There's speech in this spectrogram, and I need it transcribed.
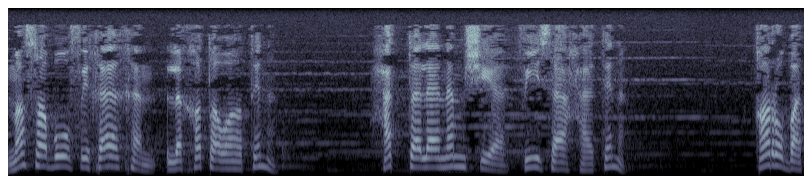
نصبوا فخاخا لخطواتنا حتى لا نمشي في ساحاتنا. قربت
